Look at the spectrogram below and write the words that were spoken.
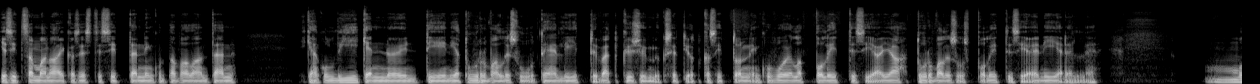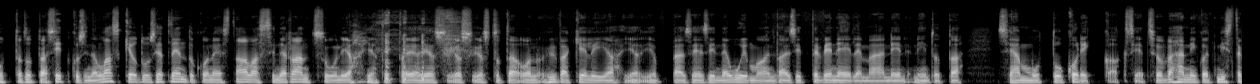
Ja sitten samanaikaisesti sitten niin kuin tavallaan tämän – ikään kuin liikennöintiin ja turvallisuuteen liittyvät kysymykset, jotka sitten on niin kuin voi olla poliittisia ja turvallisuuspoliittisia ja niin edelleen. Mutta tota, sitten kun sinne laskeutuu sieltä lentokoneesta alas sinne rantsuun ja, ja, tota, ja jos, jos, jos tota on hyvä keli ja, ja, ja pääsee sinne uimaan tai sitten veneilemään, niin, niin tota, sehän muuttuu kodikkaaksi. Et se on vähän niin kuin, että mistä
